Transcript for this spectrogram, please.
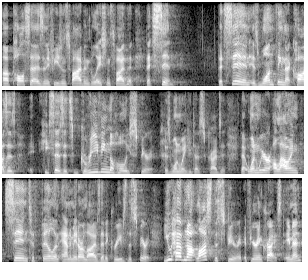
Uh, Paul says in Ephesians 5 and Galatians 5 that, that sin. That sin is one thing that causes, he says it's grieving the Holy Spirit, is one way he describes it. That when we are allowing sin to fill and animate our lives, that it grieves the Spirit. You have not lost the Spirit if you're in Christ. Amen?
